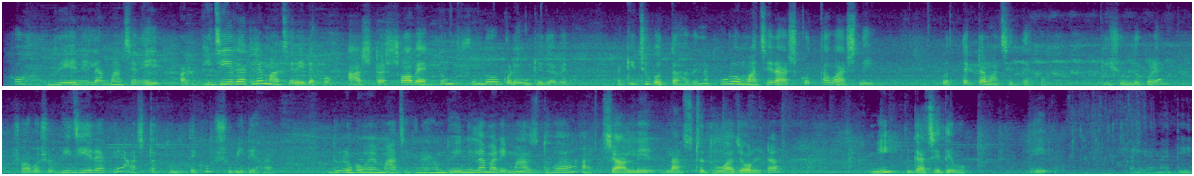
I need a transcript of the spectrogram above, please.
দেখো, ধুয়ে নিলাম মাছের, এই আর ভিজিয়ে রাখলে মাছের, এই দেখো, আঁশটা সব একদম সুন্দর করে উঠে যাবে। আর কিছু করতে হবে না। পুরো মাছের আঁশ, কোথাও আঁশ নেই। প্রত্যেকটা মাছের দেখো, কি সুন্দর করে সব ভিজিয়ে রাখলে আঁশটা তুলতে খুব সুবিধে হয়। দু রকমের মাছ এখানে এখন ধুয়ে নিলাম আর এই মাছ ধোয়া আর চালের লাস্ট ধোয়া জলটা আমি গাছে দেবো। এখানে দিই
